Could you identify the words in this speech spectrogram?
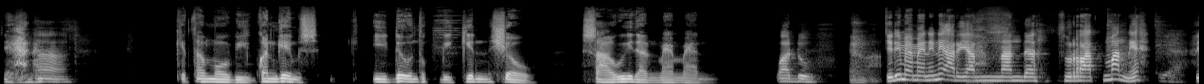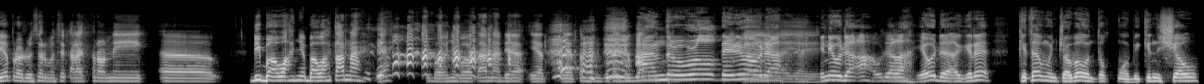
Ya kan? Ah. Kita mau bikin, bukan games. Ide untuk bikin show. Sawi dan Memen. Waduh. Ya. Jadi Memen ini Aryananda Suratman ya. Dia produser musik elektronik eh, di bawahnya bawah tanah ya. Di bawahnya bawah tanah dia ya, ya teman kita juga. gitu. Underworld ini mah Iya, udah iya, iya, iya. ini udah ah udahlah ya udah akhirnya kita mencoba untuk mau bikin show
